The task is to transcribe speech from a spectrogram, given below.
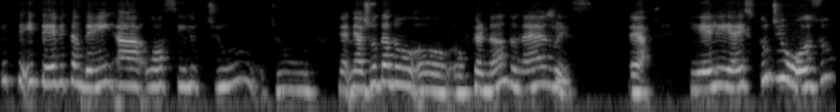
e, e, teve também a, o auxílio de um, de um me ajuda no o, o Fernando, né, Sim. Luiz? É, que ele é estudioso,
